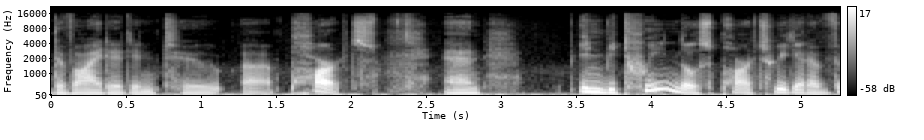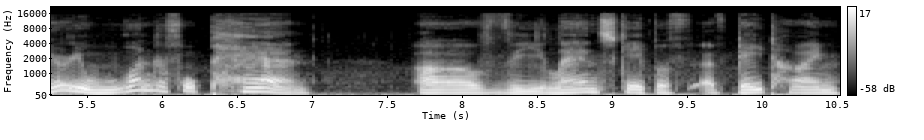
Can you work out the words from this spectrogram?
divided into parts, and in between those parts, we get a very wonderful pan of the landscape of, of daytime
